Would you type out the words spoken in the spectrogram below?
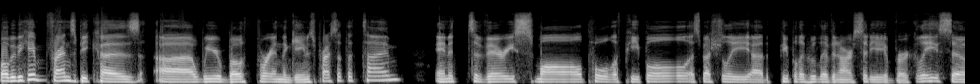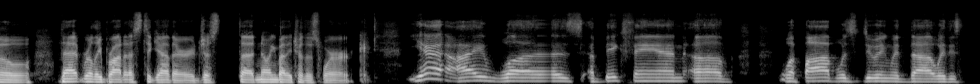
Well, we became friends because uh, we both were in the games press at the time, and it's a very small pool of people, especially uh, the people who live in our city of Berkeley. So that really brought us together, just uh, knowing about each other's work. Yeah, I was a big fan of what Bob was doing with uh, with his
